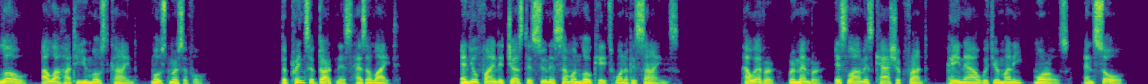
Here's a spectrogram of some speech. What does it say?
Lo, Allah to you most kind, most merciful. The Prince of Darkness has a light. And you'll find it just as soon as someone locates one of his signs. However, remember, Islam is cash up front, pay now with your money, morals, and soul,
